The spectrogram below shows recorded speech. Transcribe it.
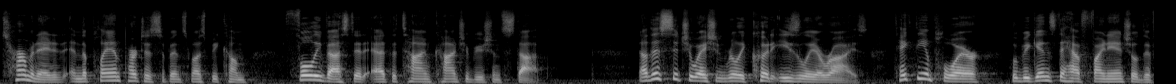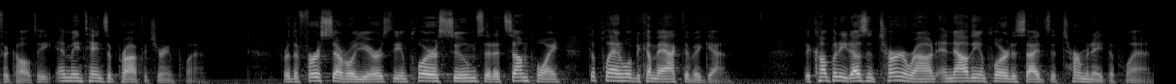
terminated and the plan participants must become fully vested at the time contributions stopped. Now, this situation really could easily arise. Take the employer who begins to have financial difficulty and maintains a profit sharing plan. For the first several years, the employer assumes that at some point the plan will become active again. The company doesn't turn around, and now the employer decides to terminate the plan.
